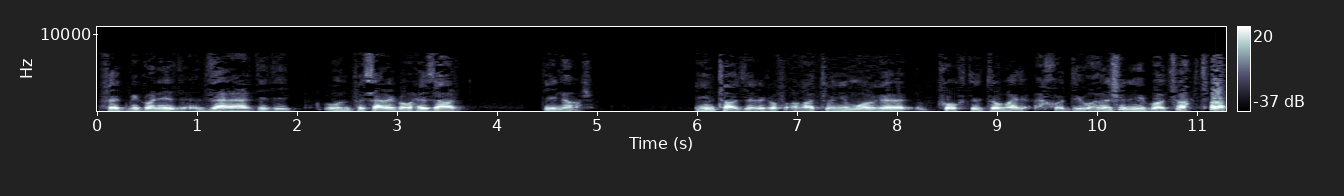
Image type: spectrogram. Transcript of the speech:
فکر می‌کنید ضرر دیدید اون پسره گفت هزار دینار. این تاجره گفت آقا تو این مرغ پخته تو خود دیوانه شدی؟ با چهار تا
